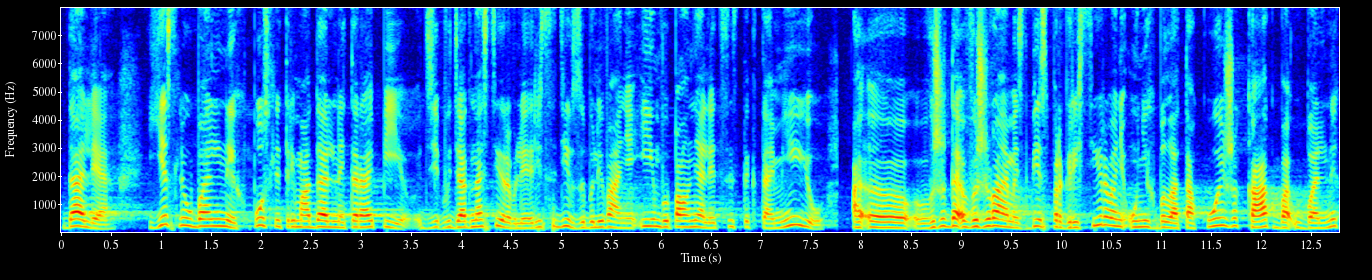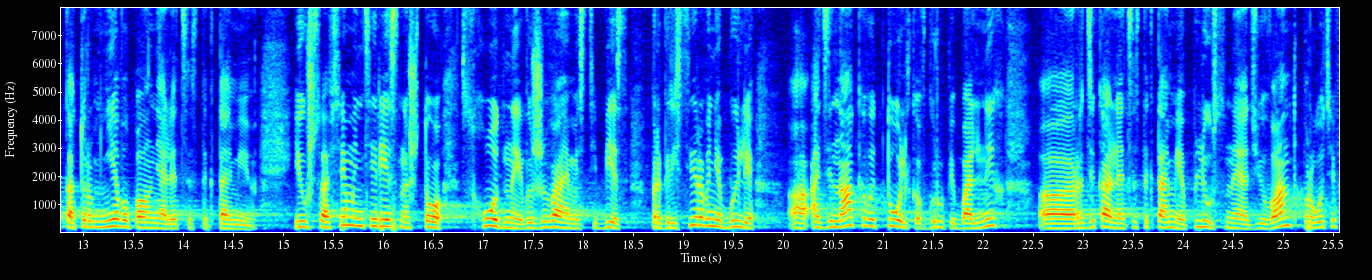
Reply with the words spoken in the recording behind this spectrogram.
Далее, если у больных после тримодальной терапии диагностировали рецидив заболевания и им выполняли цистектомию, а, э, выживаемость без прогрессирования у них была такой же, как у больных, которым не выполняли цистектомию. И уж совсем интересно, что сходные выживаемости без прогрессирования были а, одинаковы только в группе больных а, радикальная цистектомия плюс неадъювант против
